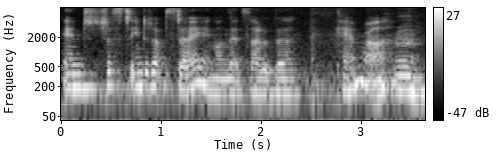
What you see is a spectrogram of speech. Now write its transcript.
and just ended up staying on that side of the camera. Mm.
